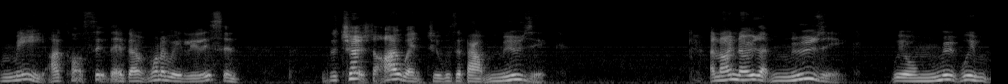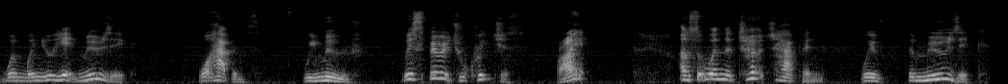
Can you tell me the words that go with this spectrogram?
Me, I can't sit there, don't want to really listen. The church that I went to was about music. And I know that music, we'll move, we, when, when you hit music, what happens? We move. We're spiritual creatures right? And so when the church happened with the music,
